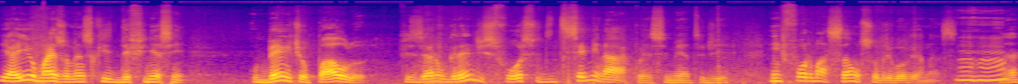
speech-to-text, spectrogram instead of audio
E aí eu mais ou menos que defini assim, o Bento e o Paulo fizeram um grande esforço de disseminar conhecimento de informação sobre governança, uhum. né?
